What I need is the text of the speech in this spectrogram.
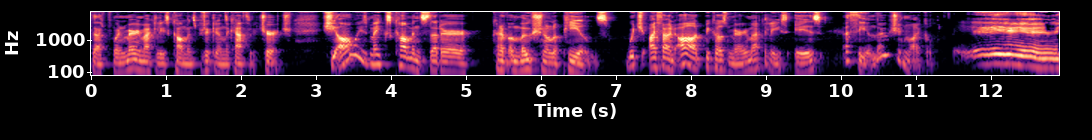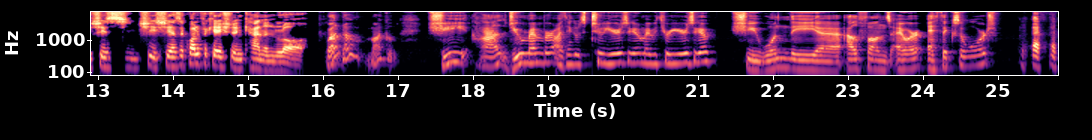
that when Mary McAleese comments, particularly on the Catholic Church, she always makes comments that are kind of emotional appeals which I found odd because Mary McAleese is a theologian, Michael. Uh, she's she she has a qualification in canon law. Well, no, Michael. She has. Do you remember? I think it was two years ago, maybe three years ago. She won the uh, Alfons Auer Ethics Award, and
